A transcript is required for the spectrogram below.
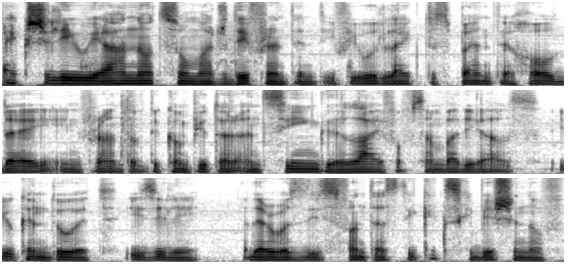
actually we are not so much different and if you would like to spend a whole day in front of the computer and seeing the life of somebody else, you can do it easily. There was this fantastic exhibition of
